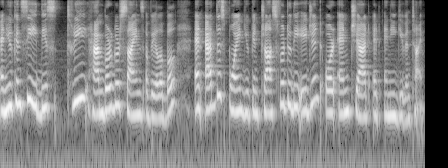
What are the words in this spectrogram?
And you can see these three hamburger signs available. And at this point you can transfer to the agent or end chat at any given time.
